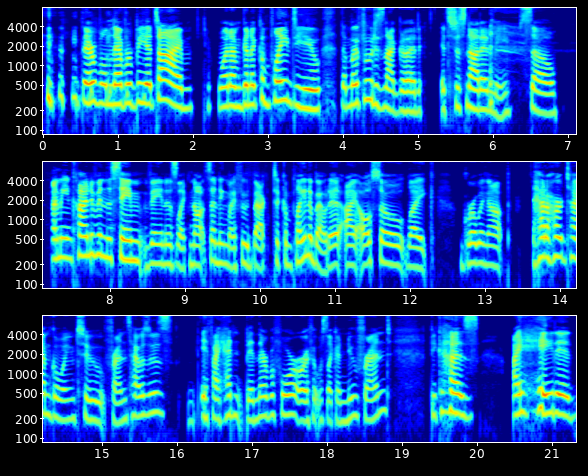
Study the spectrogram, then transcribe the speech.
there will never be a time when I'm gonna complain to you that my food is not good. It's just not in me. So I mean, kind of in the same vein as like not sending my food back to complain about it, I also like growing up had a hard time going to friends' houses if I hadn't been there before or if it was like a new friend because I hated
